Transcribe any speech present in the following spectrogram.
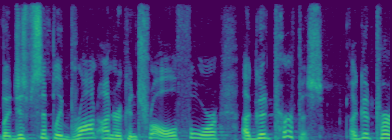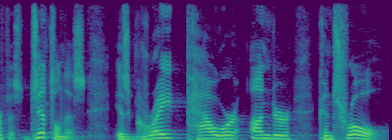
but just simply brought under control for a good purpose. A good purpose. Gentleness is great power under control,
